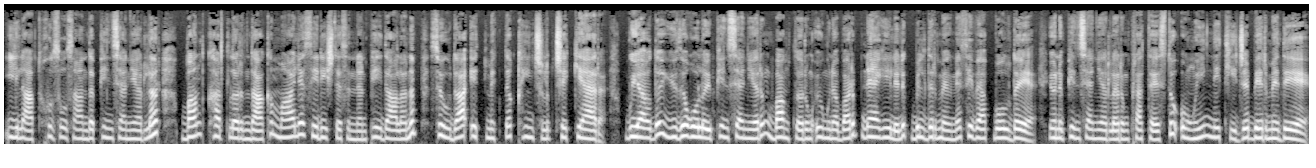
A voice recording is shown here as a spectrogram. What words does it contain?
ilat, hususan-da, pensionerler bank kartlaryndaky maliýe serişdesinden peýdalanyp, söwda etmekde kynçylyk çekýär. Bu ýagdaý ýüze golaý pensioneriň banklaryň öňüne baryp nägilelik bildirmegine sebäp boldy. Ýöne pensionerleriň protesti oňyn netije bermedi.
